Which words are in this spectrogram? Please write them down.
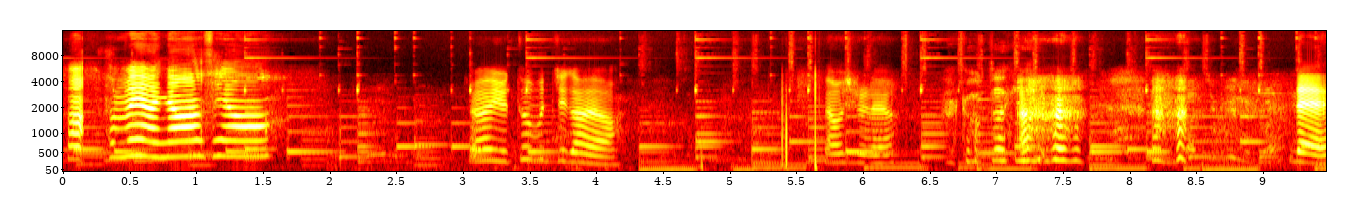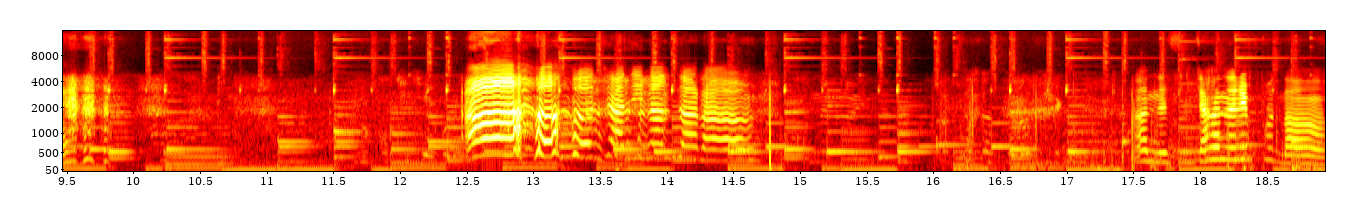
아, 선배님 안녕하세요. 저 유튜브 찍어요. 나오실래요? 갑자기? 네. 아, 잔인한 사람. 아, 근데 진짜 하늘 이쁘다.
